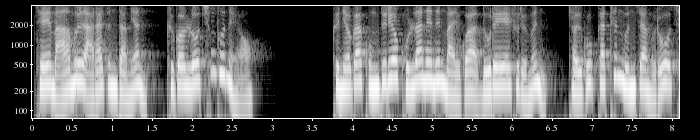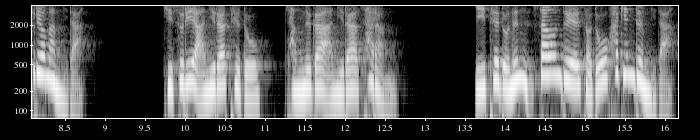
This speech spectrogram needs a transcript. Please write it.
제 마음을 알아준다면 그걸로 충분해요. 그녀가 공들여 골라내는 말과 노래의 흐름은 결국 같은 문장으로 수렴합니다. 기술이 아니라 태도, 장르가 아니라 사람. 이 태도는 사운드에서도 확인됩니다.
